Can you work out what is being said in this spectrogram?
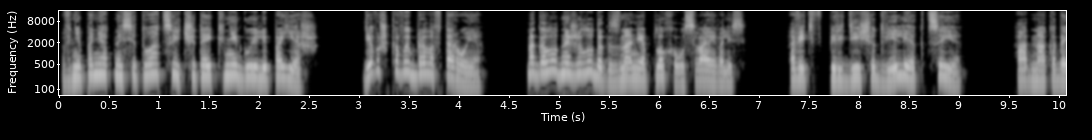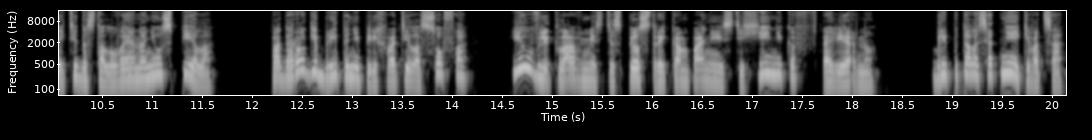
В непонятной ситуации читай книгу или поешь. Девушка выбрала второе. На голодный желудок знания плохо усваивались. А ведь впереди еще две лекции. Однако дойти до столовой она не успела. По дороге Британи перехватила Софа и увлекла вместе с пестрой компанией стихийников в таверну. Бри пыталась отнекиваться.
